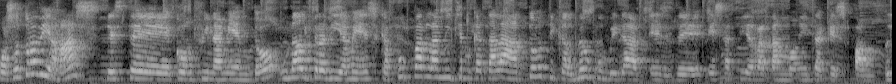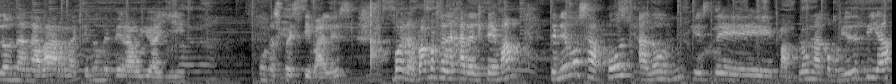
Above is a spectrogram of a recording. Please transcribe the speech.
Pues otro dia més d'este confinamiento, un altre dia més que puc parlar mig en català, tot i que el meu convidat és de esa tierra tan bonita que es Pamplona, Navarra, que no me he pegado yo allí unos festivales. Bueno, vamos a dejar el tema. Tenemos a Paul Alon, que es de Pamplona, como yo decía,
